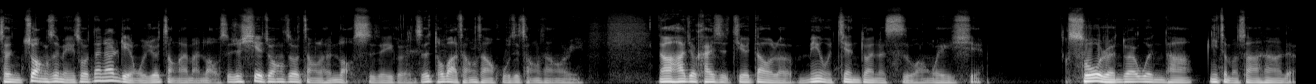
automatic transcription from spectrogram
很壮是没错，但他脸我觉得长得还蛮老实，就卸妆之后长得很老实的一个人，只是头发长长，胡子长长而已，然后他就开始接到了没有间断的死亡威胁。所有人都在问他：你怎么杀他的？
